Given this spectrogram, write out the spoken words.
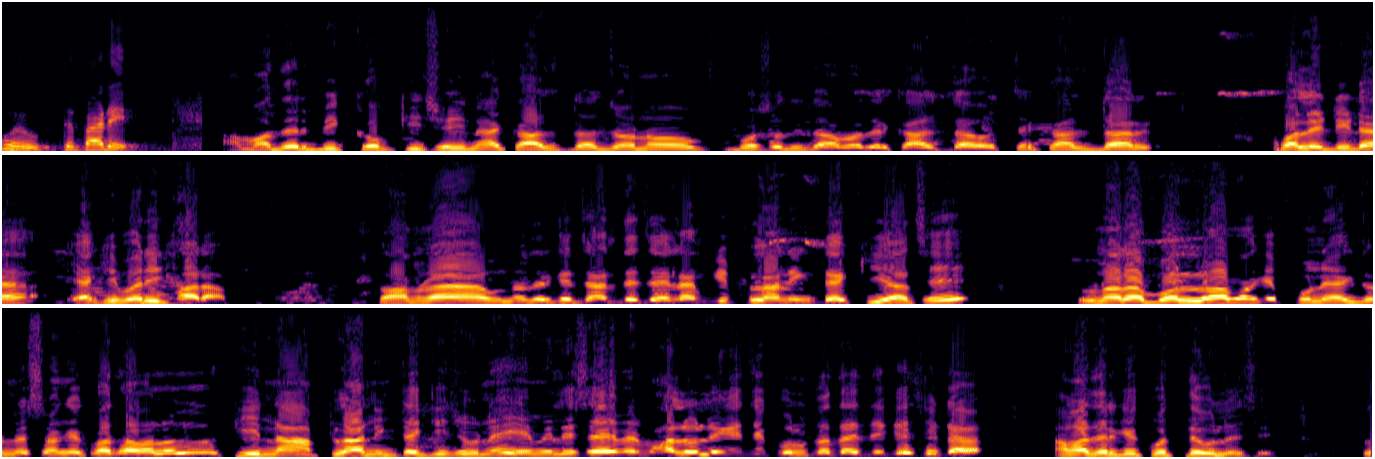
হয়ে উঠতে পারে। আমাদের বিক্ষোভ কিছুই না, কাজটা জনবসতিতে আমাদের কাজটা হচ্ছে, কাজটার কোয়ালিটিটা একেবারেই খারাপ। তো আমরা ওনাদেরকে জানতে চাইলাম কি প্ল্যানিংটা কি আছে। ওনারা বলল আমাকে ফোনে একজনের সঙ্গে কথা বলল কি না প্ল্যানিংটা কিছু নেই। এমএলএ সাহেবের ভালো লেগেছে কলকাতায় থেকে সেটা আমাদেরকে করতে বলেছে। তো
